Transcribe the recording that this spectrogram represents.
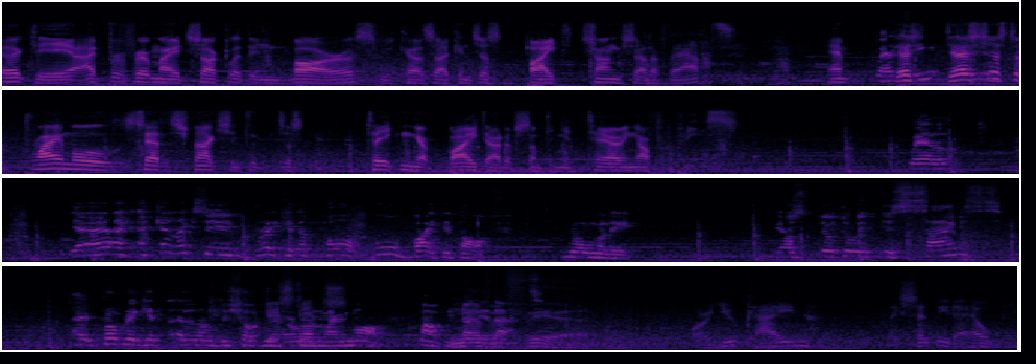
Okay. I prefer my chocolate in bars because I can just bite chunks out of that. And there's, there's just a primal satisfaction to just taking a bite out of something and tearing off a piece. Well, yeah, I, I can actually break it apart or bite it off normally. Because due to its size, I probably get a lot of chocolate around my mouth. mouth if I Never that. fear. Are you Kain? They sent me to help you.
